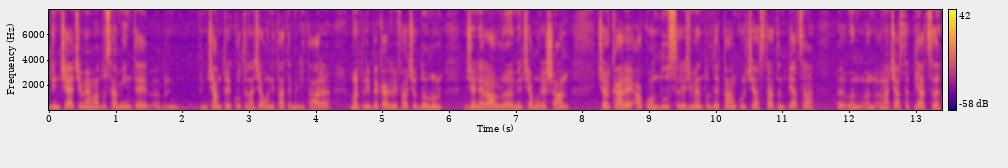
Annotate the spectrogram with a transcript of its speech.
din ceea ce mi-am adus aminte prin, prin ce am trecut în acea unitate militară, mărturii pe care le face domnul general Mircea Mureșan, cel care a condus regimentul de tancuri ce a stat în piața în, în, în această piață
